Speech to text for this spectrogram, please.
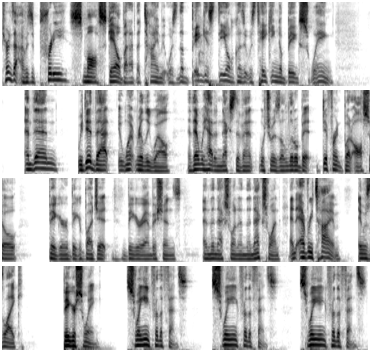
turns out I was a pretty small scale, but at the time it was the biggest deal because it was taking a big swing. And then we did that. It went really well. And then we had a next event, which was a little bit different, but also bigger, bigger budget, bigger ambitions. And the next one and the next one. And every time it was like bigger swing, swinging for the fence, swinging for the fence, swinging for the fence.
